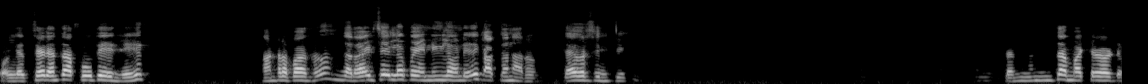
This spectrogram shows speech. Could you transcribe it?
లెఫ్ట్ సైడ్ అంతా పూర్తి అయింది. అండర్ పాస్ ఇంకా రైట్ సైడ్లో ఎండింగ్లో ఉండేది కట్టున్నారు డైవర్షన్ ఇచ్చి అంతా మట్టి రోడ్డు.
